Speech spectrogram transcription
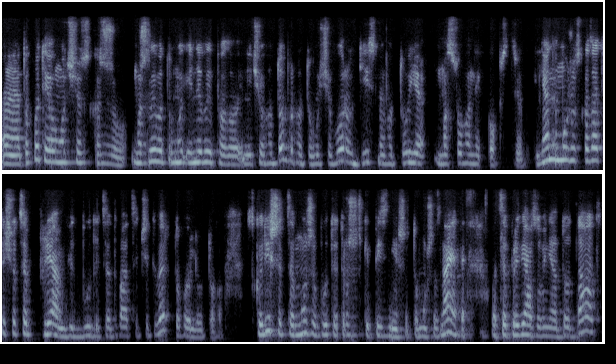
Е, так от я вам от що скажу. Можливо, тому і не випало нічого доброго, тому що ворог дійсно готує масований обстріл. Я не можу сказати, що це прям відбудеться 24 лютого. Скоріше, це може бути трошки пізніше, тому що, знаєте, оце прив'язування до дат,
